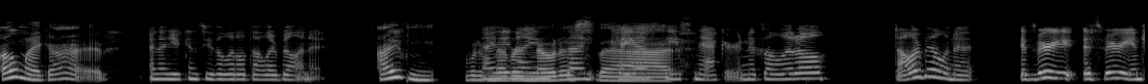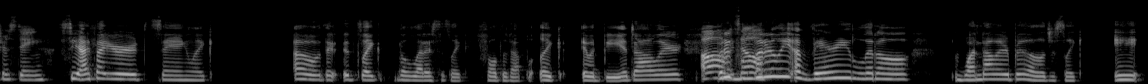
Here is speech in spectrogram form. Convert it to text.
Oh my god. and then you can see the little dollar bill in it. I've n- would have never noticed that. KFC snacker, and it's a little dollar bill in it. It's very, it's very interesting. See, I thought you were saying like, oh, it's like the lettuce is like folded up, like it would be a dollar, Oh but it's no! literally a very little one dollar bill, just like eight,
